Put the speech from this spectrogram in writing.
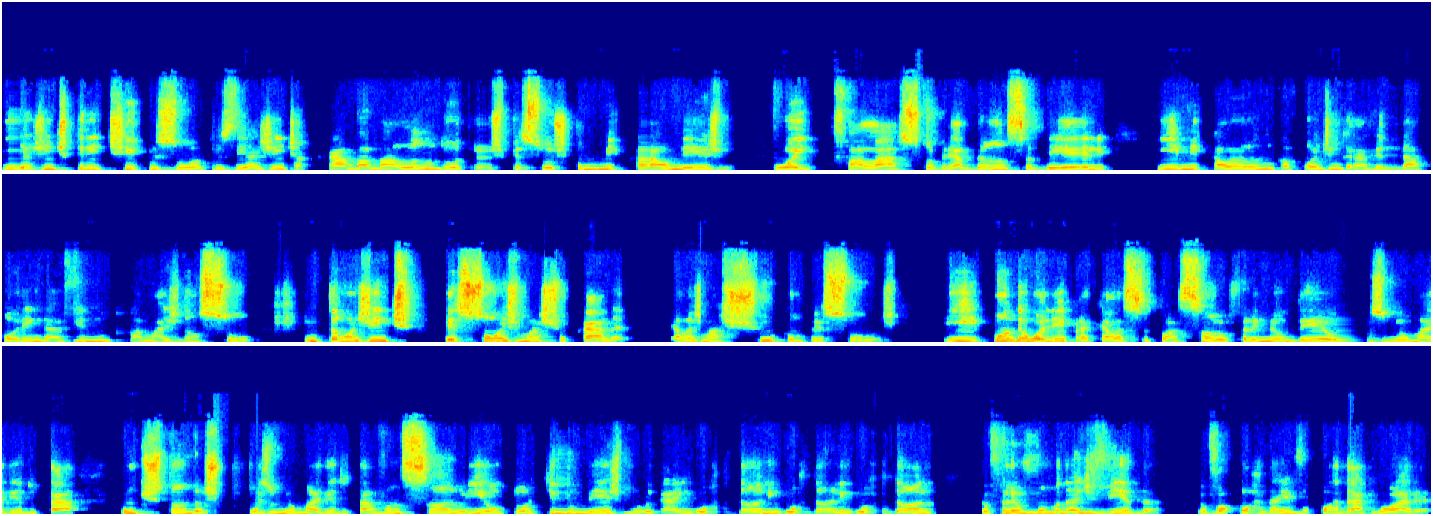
e a gente critica os outros, e a gente acaba abalando outras pessoas, como o Mikal mesmo foi falar sobre a dança dele, e Mikal ela nunca pôde engravidar, porém Davi nunca mais dançou. Então a gente, pessoas machucadas, elas machucam pessoas. E quando eu olhei para aquela situação, eu falei: meu Deus, o meu marido está conquistando as coisas, o meu marido está avançando e eu estou aqui no mesmo lugar engordando, engordando, engordando. Eu falei: eu vou mudar de vida, eu vou acordar e vou acordar agora.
